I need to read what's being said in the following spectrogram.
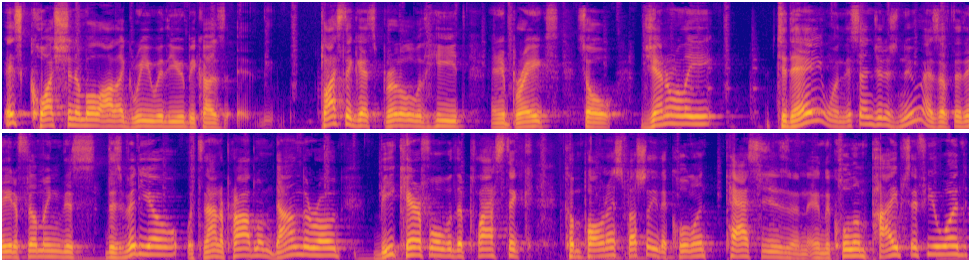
is questionable, I'll agree with you, because plastic gets brittle with heat and it breaks. So generally, today, when this engine is new, as of the date of filming this, this video, it's not a problem. Down the road, be careful with the plastic component, especially the coolant passages and, and the coolant pipes, if you would.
